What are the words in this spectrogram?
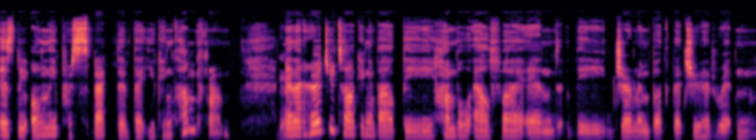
is the only perspective that you can come from. Yeah. And I heard you talking about the Humble Alpha and the German book that you had written.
